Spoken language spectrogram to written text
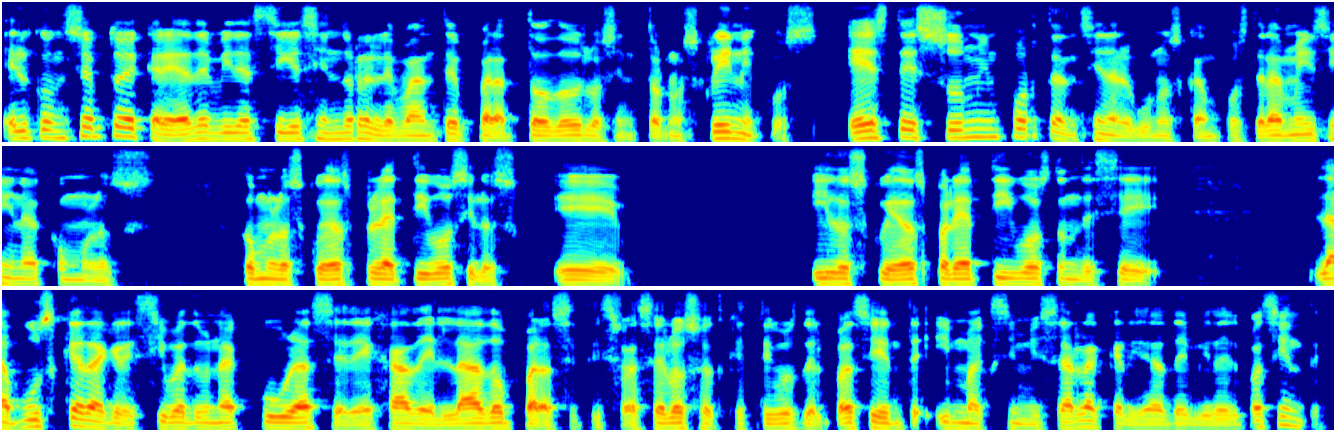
El concepto de calidad de vida sigue siendo relevante para todos los entornos clínicos. Es de suma importancia en algunos campos de la medicina, como los, como los cuidados paliativos y los, eh, y los cuidados paliativos, donde se, la búsqueda agresiva de una cura se deja de lado para satisfacer los objetivos del paciente y maximizar la calidad de vida del paciente.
